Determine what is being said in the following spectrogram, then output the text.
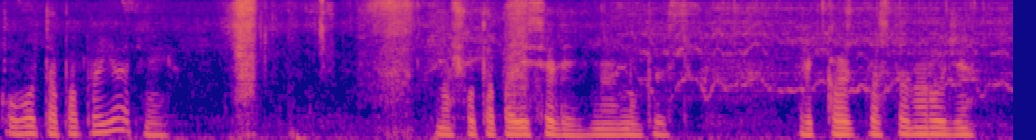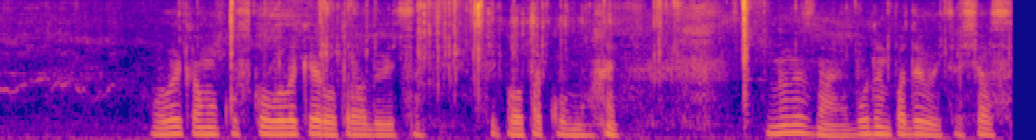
кого-то поприятней. На що-то повеселей. На, ну, то як кажуть просто народі, великому куску великий рот радується. Типа отакому. Ну не знаю, будемо подивитися. Зараз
